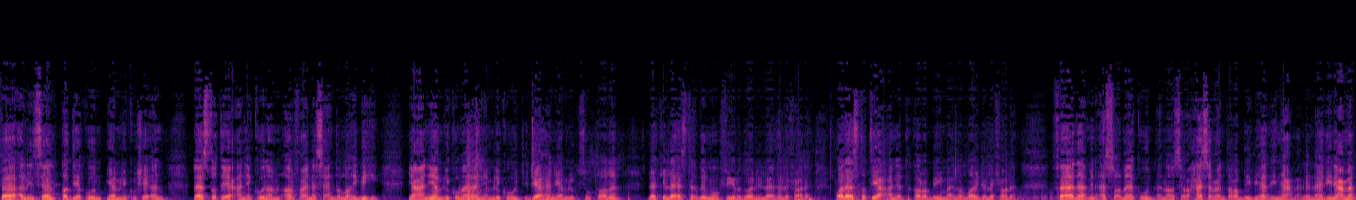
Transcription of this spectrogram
فالإنسان قد يكون يملك شيئا لا يستطيع أن يكون من أرفع الناس عند الله به. يعني يملك مالا يملك جاها يملك سلطانا لكن لا يستخدمه في رضوان الله جل في علاه ولا يستطيع أن يتقرب بهما إلى الله جل في علاه فهذا من أسوأ ما يكون لأنه سيحاسب عند ربي بهذه النعمة لأن هذه نعمة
